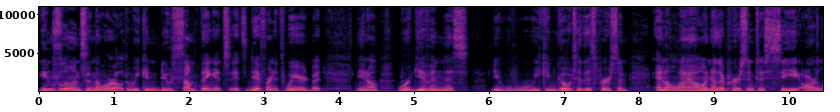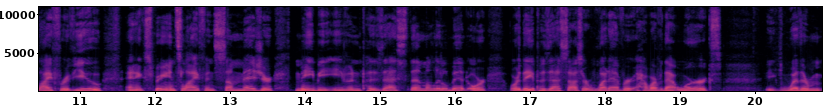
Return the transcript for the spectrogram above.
influence in the world. We can do something. It's it's different. It's weird, but you know we're given this you, we can go to this person and allow another person to see our life review and experience life in some measure maybe even possess them a little bit or or they possess us or whatever however that works whether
